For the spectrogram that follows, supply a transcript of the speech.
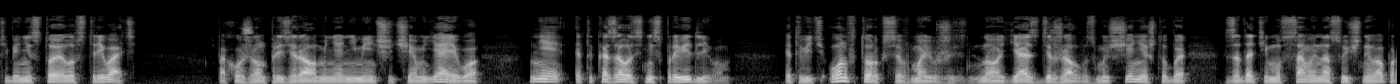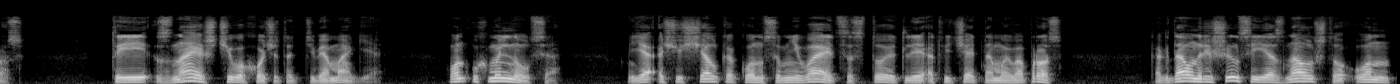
Тебе не стоило встревать». Похоже, он презирал меня не меньше, чем я его. Мне это казалось несправедливым. Это ведь он вторгся в мою жизнь, но я сдержал возмущение, чтобы задать ему самый насущный вопрос. «Ты знаешь, чего хочет от тебя магия?» Он ухмыльнулся. Я ощущал, как он сомневается, стоит ли отвечать на мой вопрос. Когда он решился, я знал, что он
